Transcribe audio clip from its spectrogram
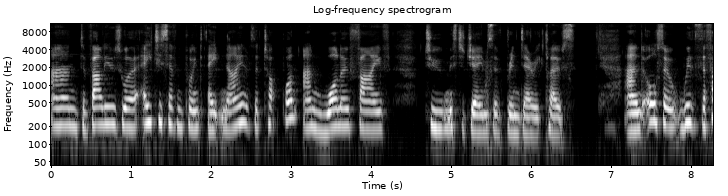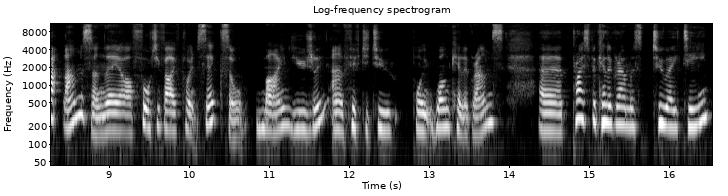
and the values were 87.89 of the top one and 105 to Mr. James of Brinderi Close. And also with the fat lambs, and they are 45.6, or mine usually, and 52.1 kilograms. Uh, price per kilogram was 218,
